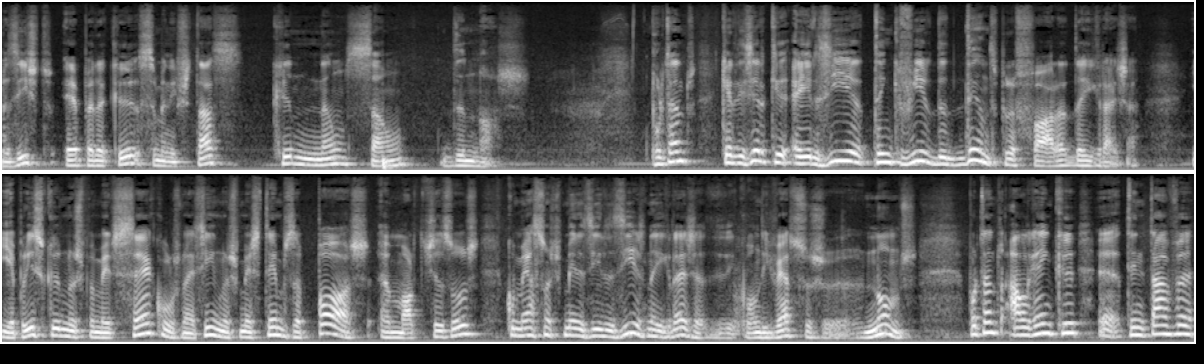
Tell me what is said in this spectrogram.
Mas isto é para que se manifestasse que não são de nós. Portanto, quer dizer que a heresia tem que vir de dentro para fora da Igreja. E é por isso que nos primeiros séculos, não é assim, nos primeiros tempos após a morte de Jesus, começam as primeiras heresias na Igreja, com diversos nomes. Portanto, alguém que uh, tentava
